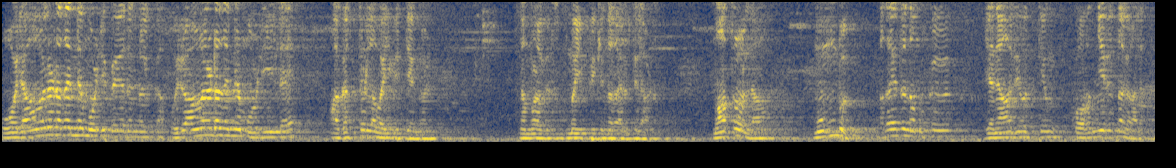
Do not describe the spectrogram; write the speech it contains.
ഒരാളുടെ തന്നെ മൊഴിഭേദങ്ങൾക്ക് ഒരാളുടെ തന്നെ മൊഴിയിലെ അകത്തുള്ള വൈവിധ്യങ്ങൾ നമ്മൾ വിസ്മയിപ്പിക്കുന്ന തരത്തിലാണ്. മാത്രമല്ല മുമ്പ് അതായത് നമുക്ക് ജനാധിപത്യം കുറഞ്ഞിരുന്ന കാലത്ത്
